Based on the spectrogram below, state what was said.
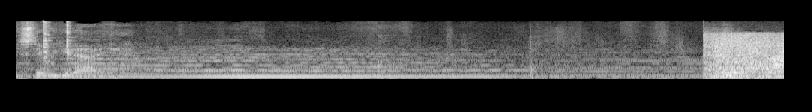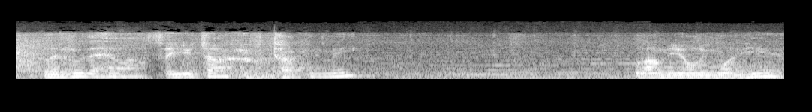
you say we get out of here? Then who the hell else are you talking to? Talking to me? Well, I'm the only one here.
